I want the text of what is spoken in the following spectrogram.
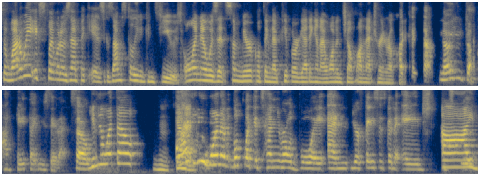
So why don't we explain what Ozempic is? Because I'm still even confused. All I know is it's some miracle thing that people are getting, and I want to jump on that train real quick. Okay, no, no, you don't. I hate that you say that. So you know what though? Mm, why do you want to look like a 10 year old boy and your face is going to age? I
